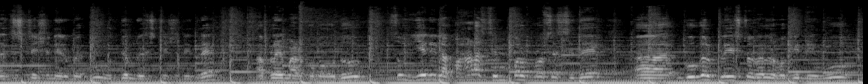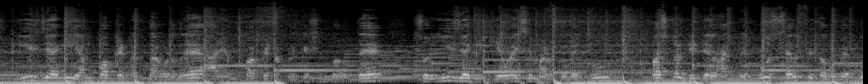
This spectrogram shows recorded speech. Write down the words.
ರಿಜಿಸ್ಟ್ರೇಷನ್ ಇರಬೇಕು. ಉದ್ಯಮ್ ರಿಜಿಸ್ಟ್ರೇಷನ್ ಇದ್ದರೆ ಅಪ್ಲೈ ಮಾಡ್ಕೋಬಹುದು. ಸೊ ಏನಿಲ್ಲ, ಬಹಳ ಸಿಂಪಲ್ ಪ್ರೋಸೆಸ್ ಇದೆ. ಗೂಗಲ್ ಪ್ಲೇ ಸ್ಟೋರಲ್ಲಿ ಹೋಗಿ ನೀವು ಈಸಿಯಾಗಿ ಎಂ ಪಾಕೆಟ್ ಅಂತ ಹೊಡೆದ್ರೆ ಆ ಎಂ ಪಾಕೆಟ್ ಅಪ್ಲಿಕೇಶನ್ ಬರುತ್ತೆ. ಸೊ ಈಸಿಯಾಗಿ ಕೆ ವೈ ಸಿ ಮಾಡ್ಕೋಬೇಕು. ಪರ್ಸ್ನಲ್ ಡೀಟೇಲ್ ಹಾಕಬೇಕು ಸೆಲ್ಫಿ ತಗೋಬೇಕು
